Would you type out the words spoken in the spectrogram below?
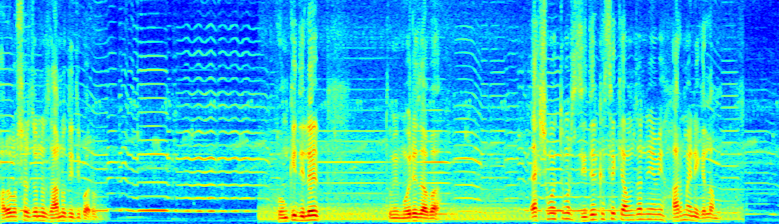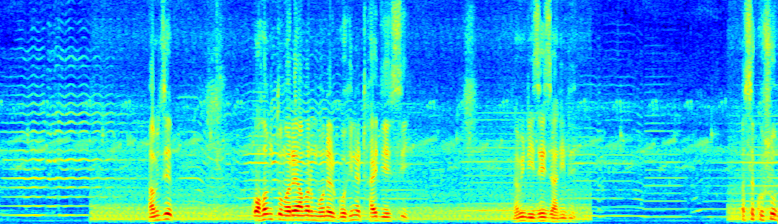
ভালোবাসার জন্য জানও দিতে পারো। হুমকি দিলে তুমি মরে যাবা। এক সময় তোমার জিদের কাছে কেমন জানি আমি হার মাইনে গেলাম। আমি যে কখন তোমারে আমার মনের গহিনে ঠাই দিয়েছি? আমি নিজেই জানি না আচ্ছা কুসুম,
